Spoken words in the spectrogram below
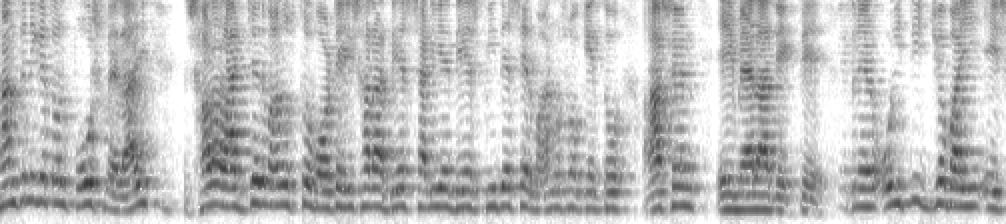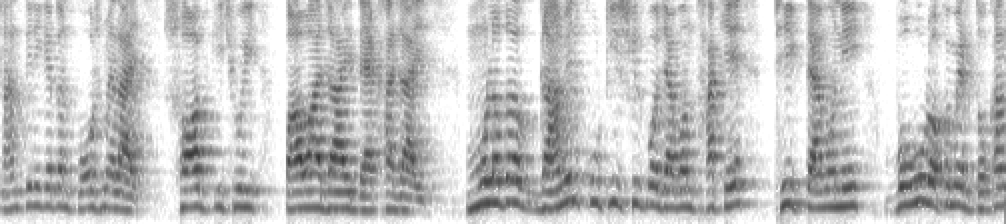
শান্তিনিকেতন পৌষ মেলায় সারা রাজ্যের মানুষ তো বটেই সারা দেশ ছাড়িয়ে দেশ বিদেশের মানুষও কিন্তু আসেন এই মেলা দেখতে। নিকেতনের ঐতিহ্যবাহী এই শান্তিনিকেতন পৌষ মেলায় সব কিছুই পাওয়া যায় দেখা যায়। মূলত গ্রামীণ কুটির শিল্প যেমন থাকে ঠিক তেমনই বহু রকমের দোকান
